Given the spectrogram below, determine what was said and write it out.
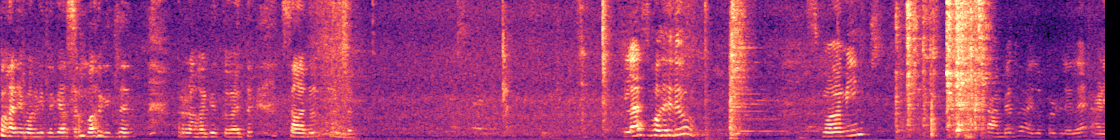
पाणी मागितलं की असं मागितलं. राग येतो आता साधन थंड. ग्लासमध्ये देऊ. स्वामी तांब्यात व्हायला पडलेलं आहे आणि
